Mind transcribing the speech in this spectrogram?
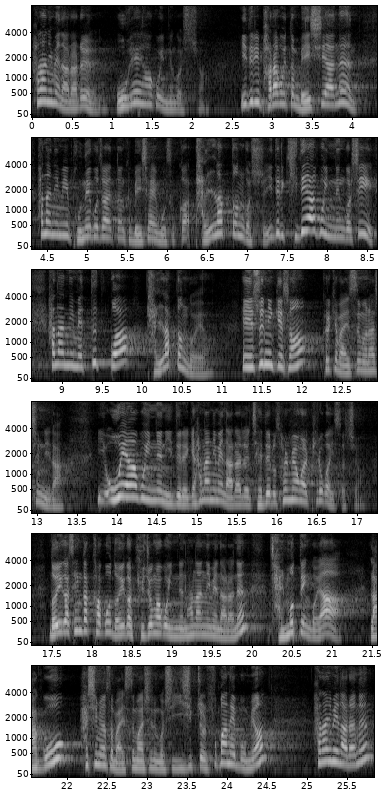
하나님의 나라를 오해하고 있는 것이죠. 이들이 바라고 있던 메시아는 하나님이 보내고자 했던 그 메시아의 모습과 달랐던 것이죠. 이들이 기대하고 있는 것이 하나님의 뜻과 달랐던 거예요. 예수님께서 그렇게 말씀을 하십니다. 이 오해하고 있는 이들에게 하나님의 나라를 제대로 설명할 필요가 있었죠. 너희가 생각하고 너희가 규정하고 있는 하나님의 나라는 잘못된 거야. 라고 하시면서 말씀하시는 것이 20절 후반에 보면 하나님의 나라는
